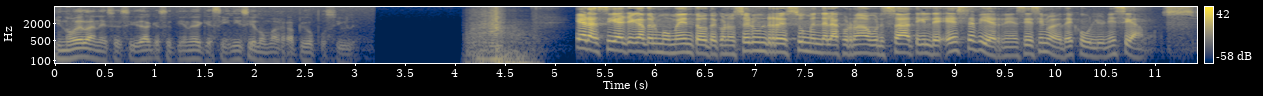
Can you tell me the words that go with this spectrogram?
y no de la necesidad que se tiene de que se inicie lo más rápido posible. Y ahora sí ha llegado el momento de conocer un resumen de la jornada bursátil de este viernes 19 de julio. Iniciamos.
